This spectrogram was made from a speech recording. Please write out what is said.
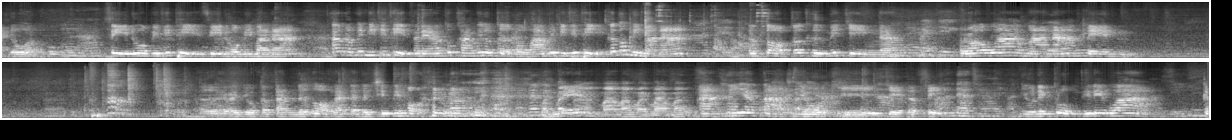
ดดวงสี่ดวงมีทิฏฐิสี่ดวงมีมานะ ถ้าเราไม่มีทิฏฐิแสดงว่าทุกครั้งที่เราเกิดโลภะไม่มีทิฏฐิก็ต้องมีมานะคำตอบก็คือไม่จริงนะ เพราะว่ามานะเป็นเออให้โยมกัปตันนึกออกแล้วแต่นึกชื่อไม่ออกเลยว่ามันไม่มามามั่งไม่มามั่งอนิยตาโยคีเจตสิกอันนี้ใช่อันอนี้ยู่ในกลุ่มที่เรียกว่าก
